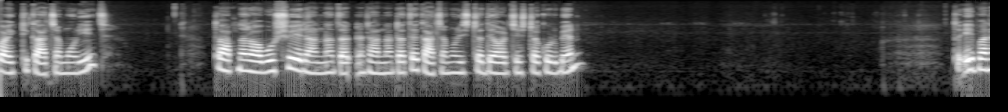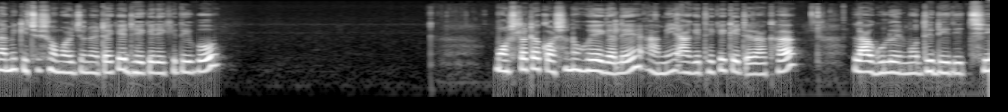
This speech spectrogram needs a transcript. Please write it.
কয়েকটি কাঁচামরিচ তো আপনারা অবশ্যই এই রান্নাটা, রান্নাটাতে কাঁচামরিচটা দেওয়ার চেষ্টা করবেন। তো এবার আমি কিছু সময়ের জন্য এটাকে ঢেকে রেখে দিব। মশলাটা কষানো হয়ে গেলে আমি আগে থেকে কেটে রাখা লাউগুলো এর মধ্যে দিয়ে দিচ্ছি।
